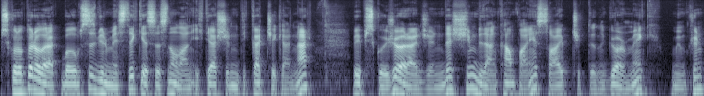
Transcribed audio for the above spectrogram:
Psikologlar olarak bağımsız bir meslek yasasına olan ihtiyaçlarını dikkat çekenler ve psikoloji öğrencilerinin de şimdiden kampanya sahip çıktığını görmek mümkün.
